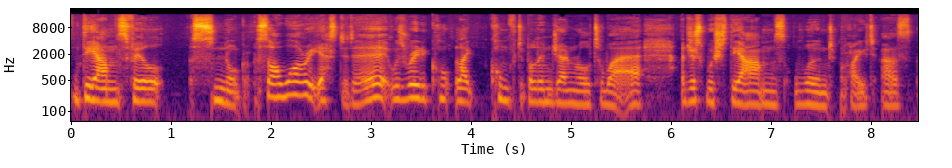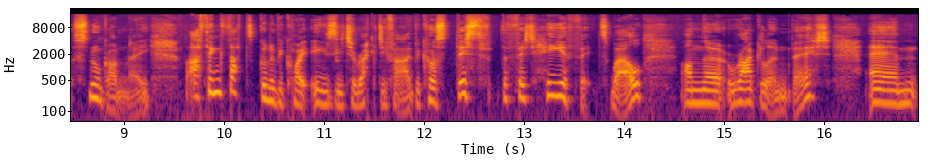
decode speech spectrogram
the arms feel snug. So I wore it yesterday. It was really like comfortable in general to wear. I just wish the arms weren't quite as snug on me. But I think that's going to be quite easy to rectify because this the fit here fits well on the raglan bit. Um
